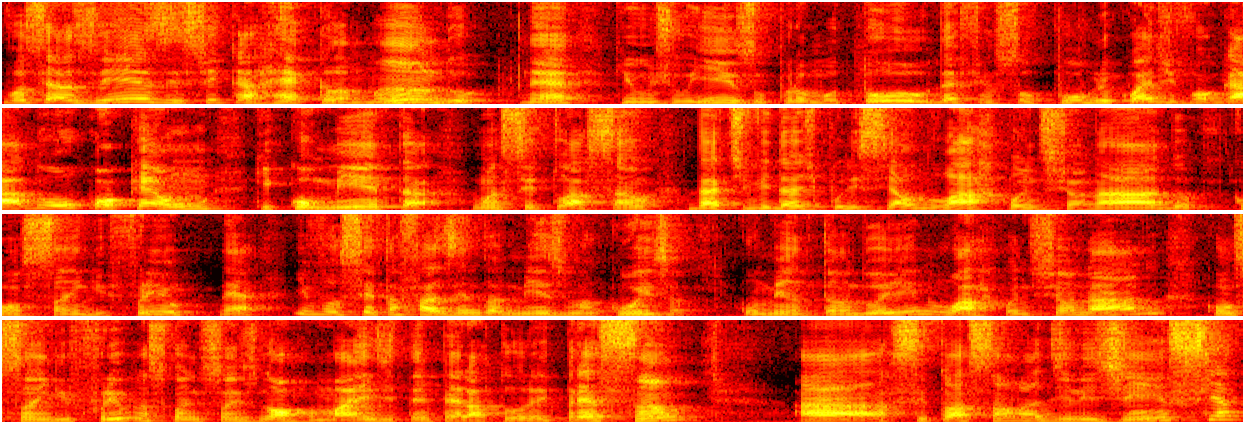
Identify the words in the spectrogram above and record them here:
você às vezes fica reclamando, né, que o juiz, o promotor, o defensor público, o advogado ou qualquer um que comenta uma situação da atividade policial no ar condicionado, com sangue frio, né, e você está fazendo a mesma coisa comentando aí no ar condicionado, com sangue frio, nas condições normais de temperatura e pressão, a situação, a diligência,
